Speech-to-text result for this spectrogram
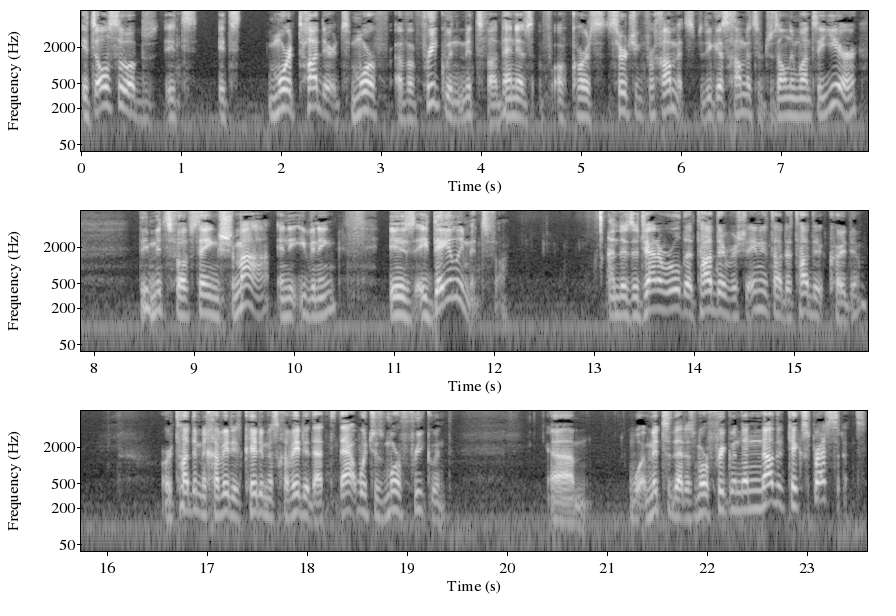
it's also, it's, it's more tadir, it's more of a frequent mitzvah than is, of course, searching for chametz. Because chametz, which is only once a year, the mitzvah of saying Shema in the evening is a daily mitzvah. And there's a general rule that tadir v'sheini tadir tadir kodim, or tadir mechavedet kodim es chavedet, that that which is more frequent, um, a mitzvah that is more frequent than another takes precedence.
